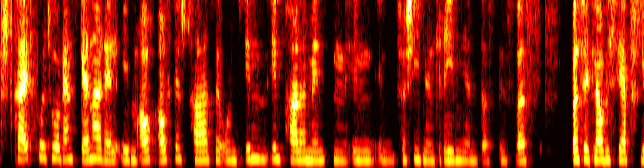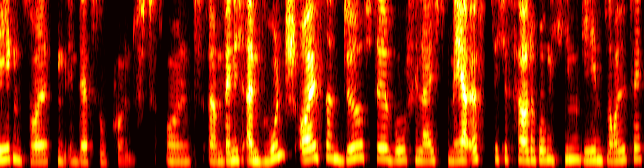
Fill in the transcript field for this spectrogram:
Streitkultur ganz generell eben auch auf der Straße und in, in Parlamenten, in, in verschiedenen Gremien. Das ist was, was wir, glaube ich, sehr pflegen sollten in der Zukunft. Und ähm, wenn ich einen Wunsch äußern dürfte, wo vielleicht mehr öffentliche Förderung hingehen sollte,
